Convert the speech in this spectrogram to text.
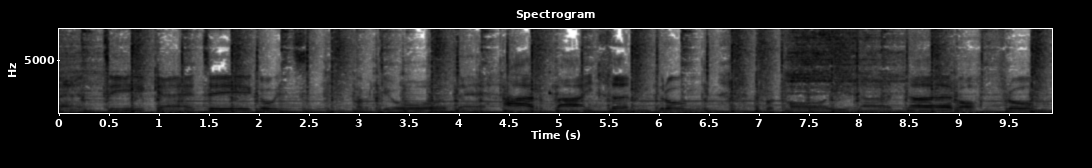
Bendigedig wyt Pan mae'r dioddau ar baich yn drwm. Yn bod poen yn yr offrwm.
